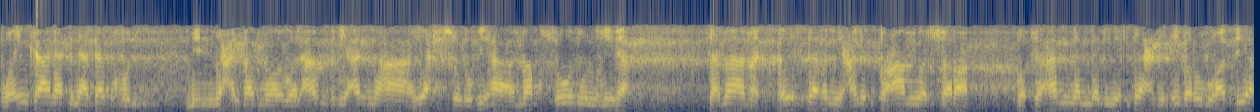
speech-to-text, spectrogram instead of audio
وإن كانت لا تدخل من مع الفم والأنف لأنها يحصل بها مقصود الغذاء تماما ويستغني عن الطعام والشراب. وكأن الذي يستعمل الإبر المغذية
